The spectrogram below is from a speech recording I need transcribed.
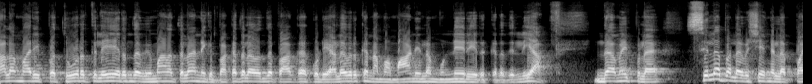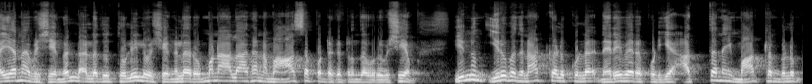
காலம் மாதிரி இப்போ தூரத்திலேயே இருந்த விமானத்தில் இன்றைக்கி பக்கத்தில் வந்து பார்க்கக்கூடிய அளவிற்கு நம்ம மாநிலம் முன்னேறி இருக்கிறது இல்லையா? இந்த அமைப்பில் சில பல விஷயங்களில் பயண விஷயங்கள் அல்லது தொழில் விஷயங்களில் ரொம்ப நாளாக நம்ம ஆசைப்பட்டுக்கிட்டு இருந்த ஒரு விஷயம். இன்னும் இருபது நாட்களுக்குள்ளே நிறைவேறக்கூடிய அத்தனை மாற்றங்களும்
